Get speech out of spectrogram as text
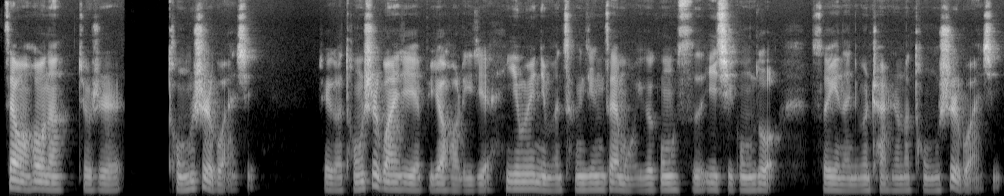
再往后呢，就是同事关系。这个同事关系也比较好理解，因为你们曾经在某一个公司一起工作，所以呢，你们产生了同事关系。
